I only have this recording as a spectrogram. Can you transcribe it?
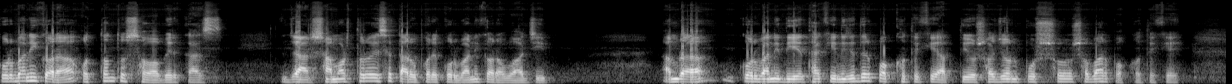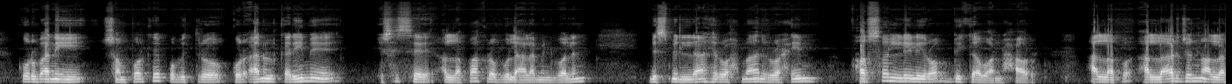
কোরবানি করা অত্যন্ত স্বভাবের কাজ। যার সামর্থ্য রয়েছে তার উপরে কোরবানি করা ওয়াজিব। আমরা কোরবানি দিয়ে থাকি নিজেদের পক্ষ থেকে, আত্মীয় স্বজন, পোষ্য সবার পক্ষ থেকে। কোরবানি সম্পর্কে পবিত্র কোরআনুল করিমে এসেছে আল্লাহ পাক রব্বুল আলমিন বলেন বিসমিল্লাহ রহমান রহিম ফসল্লিলি রব্বিকা ওয়ান হাওর আল্লাহ আল্লাহর জন্য আল্লাহ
